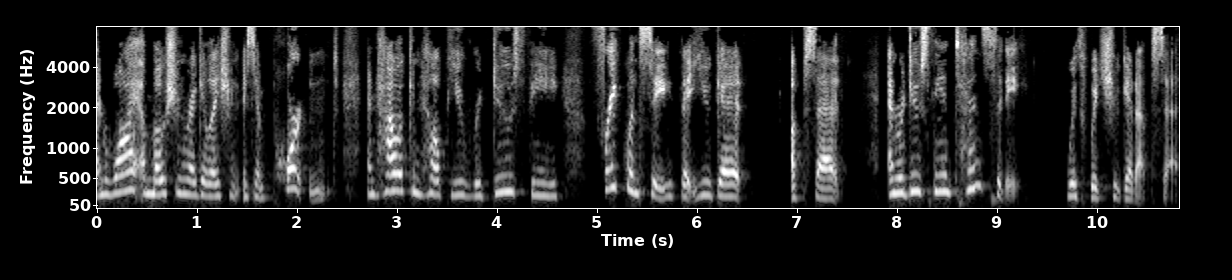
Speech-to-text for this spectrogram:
and why emotion regulation is important and how it can help you reduce the frequency that you get upset and reduce the intensity with which you get upset.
